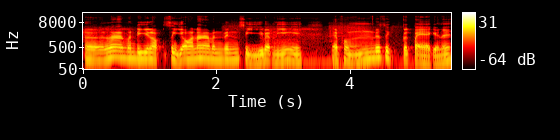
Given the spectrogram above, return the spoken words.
เออล่างมันดีหรอกสีออร่ามันเป็นสีแบบนี้ไงแต่ผมรู้สึกแปลกๆอยู่นะ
